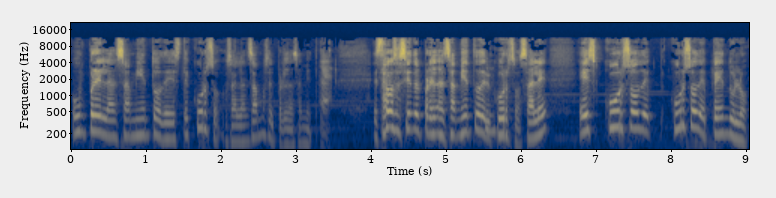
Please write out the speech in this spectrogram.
un prelanzamiento de este curso. O sea, lanzamos el prelanzamiento. Ah, estamos haciendo el prelanzamiento del curso, ¿sale? Es curso de, curso de péndulo.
